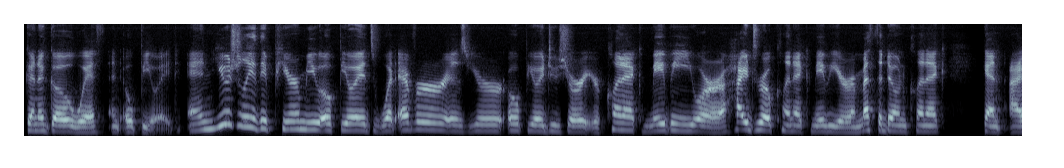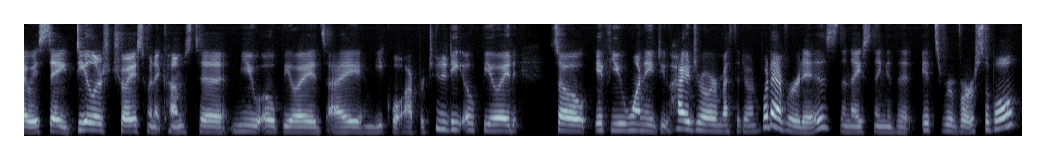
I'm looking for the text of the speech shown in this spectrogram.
going to go with an opioid. And usually the pure mu opioids, whatever is your opioid du jour at your clinic, maybe you are a hydro clinic, maybe you're a methadone clinic. Again, I always say dealer's choice when it comes to mu opioids. I am equal opportunity opioid. So if you want to do hydro or methadone, whatever it is, the nice thing is that it's reversible.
